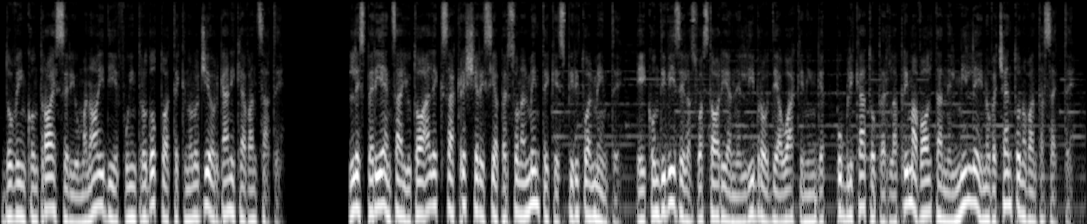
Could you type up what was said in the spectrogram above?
dove incontrò esseri umanoidi e fu introdotto a tecnologie organiche avanzate. L'esperienza aiutò Alex a crescere sia personalmente che spiritualmente, e condivise la sua storia nel libro The Awakening, pubblicato per la prima volta nel 1997.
